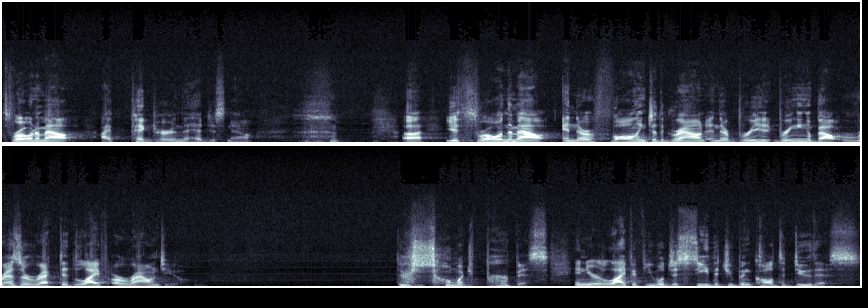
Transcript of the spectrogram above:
Throwing them out. I pegged her in the head just now. Uh, you're throwing them out, and they're falling to the ground, and they're bringing about resurrected life around you. There's so much purpose in your life if you will just see that you've been called to do this.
